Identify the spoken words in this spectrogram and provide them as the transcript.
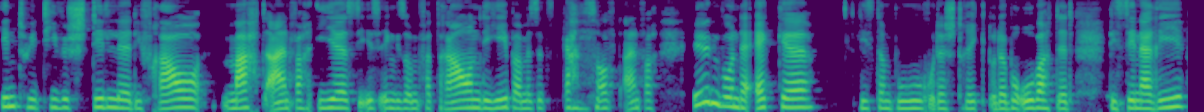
intuitive Stille, die Frau macht einfach ihr, sie ist irgendwie so im Vertrauen, die Hebamme sitzt ganz oft einfach irgendwo in der Ecke, liest ein Buch oder strickt oder beobachtet die Szenerie.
